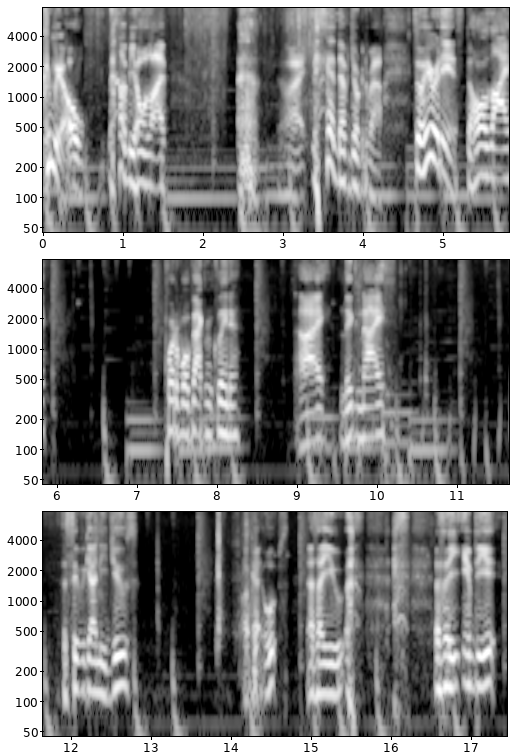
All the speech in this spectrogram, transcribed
Come here, ho. I'm your whole life. Alright, enough joking around. So here it is, the whole life portable vacuum cleaner. Alright, look nice. Let's see if we got any juice. Okay, oops. That's how you that's how you empty it.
